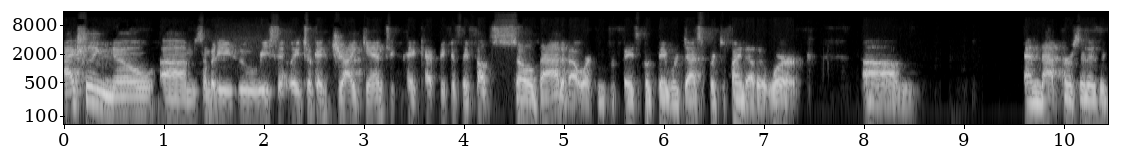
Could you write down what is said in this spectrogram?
I actually know um, somebody who recently took a gigantic pay cut because they felt so bad about working for Facebook. They were desperate to find other work, um, and that person is a,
